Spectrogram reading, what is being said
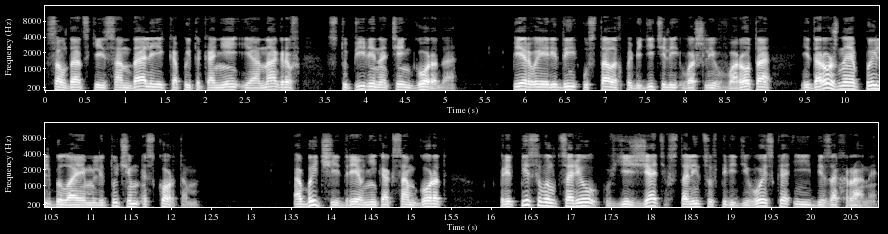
Солдатские сандалии, копыта коней и анагров ступили на тень города. Первые ряды усталых победителей вошли в ворота, и дорожная пыль была им летучим эскортом. Обычай, древний как сам город, предписывал царю въезжать в столицу впереди войска и без охраны.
